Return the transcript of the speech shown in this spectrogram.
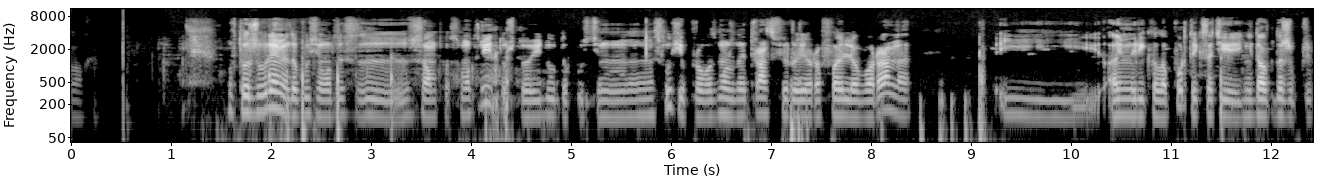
плохо. Ну, в то же время, допустим, вот если сам посмотри, то, что идут, допустим, слухи про возможные трансферы Рафаэля Варана и Америка Лапорта. И, кстати, недавно даже при,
